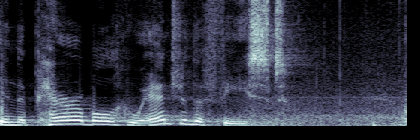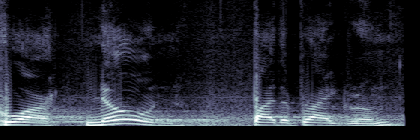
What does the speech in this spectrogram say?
in the parable who enter the feast, who are known by the bridegroom,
